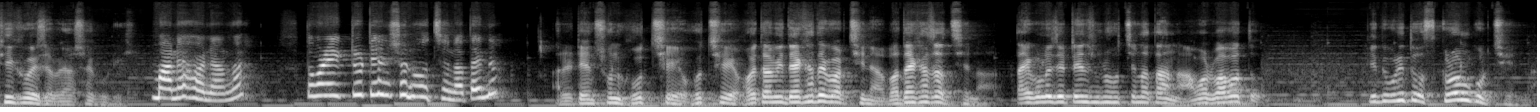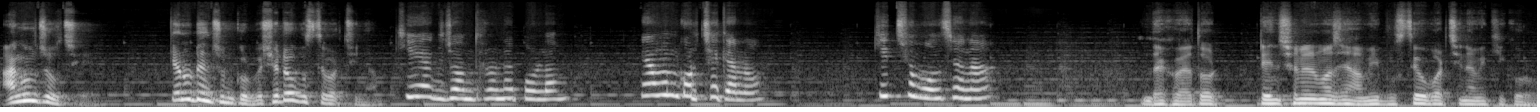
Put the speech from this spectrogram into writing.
ঠিক হয়ে যাবে আশা করি। মানে হয় না না? তোমার একটু টেনশন হচ্ছে না তাই না? আরে টেনশন হচ্ছে হচ্ছে হয়তো আমি দেখাতে পারছি না বা দেখা যাচ্ছে না তাই বলে যে টেনশন হচ্ছে না তা না আমার বাবা তো। কিন্তু উনি তো স্ক্রল করছেন আঙুল চলছে কেন টেনশন করবে সেটাও বুঝতে পারছি না। কি এক যন্ত্রণায় পড়লাম এমন করছে কেন? কিচ্ছু বলছে না। দেখো এত টেনশনের মাঝে আমি বুঝতেও পারছি না আমি কি করব।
